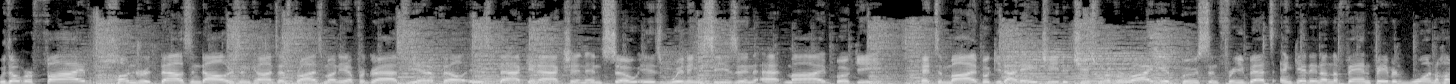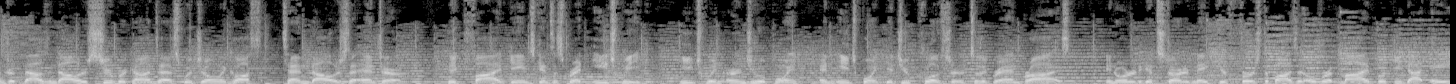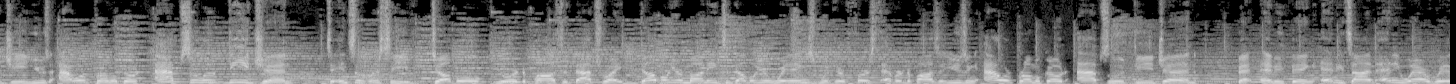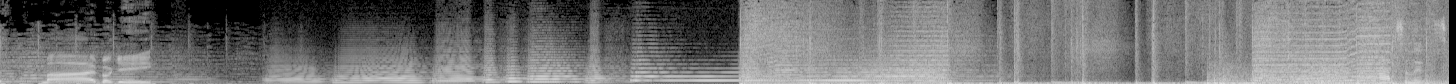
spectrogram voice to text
With over $500,000 in contest prize money up for grabs, the NFL is back in action, and so is winning season at MyBookie. Head to mybookie.ag to choose from a variety of boosts and free bets and get in on the fan favorite $100,000 super contest, which only costs $10 to enter. Pick five games against the spread each week. Each win earns you a point, and each point gets you closer to the grand prize. In order to get started, make your first deposit over at mybookie.ag. Use our promo code AbsoluteDegen to instantly receive double your deposit. That's right, double your money to double your winnings with your first ever deposit using our promo code AbsoluteDegen. Bet anything, anytime, anywhere with MyBookie. Absolute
